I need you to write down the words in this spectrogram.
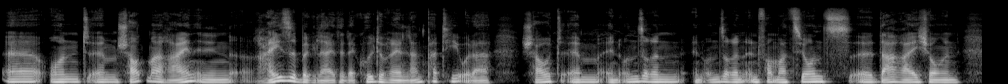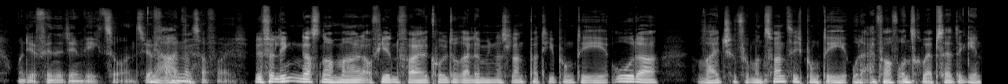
Äh, und ähm, schaut mal rein in den Reisebegleiter der kulturellen Landpartie oder schaut ähm, in unseren in unseren Informationsdarreichungen und ihr findet den Weg zu uns. Wir Ja, freuen wir- uns auf euch. Wir verlinken das nochmal auf jeden Fall kulturelle-landpartie.de oder weitsche25.de oder einfach auf unsere Webseite gehen,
